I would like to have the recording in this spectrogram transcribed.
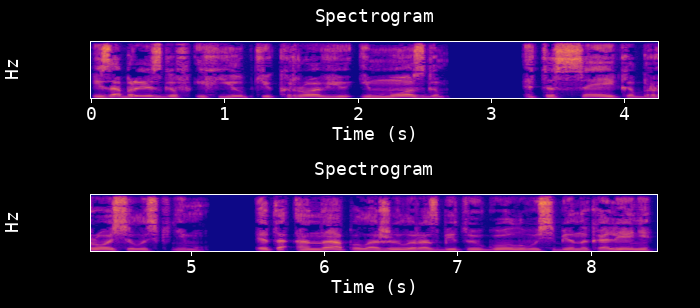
и забрызгав их юбки кровью и мозгом. Это Сейка бросилась к нему. Это она положила разбитую голову себе на колени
